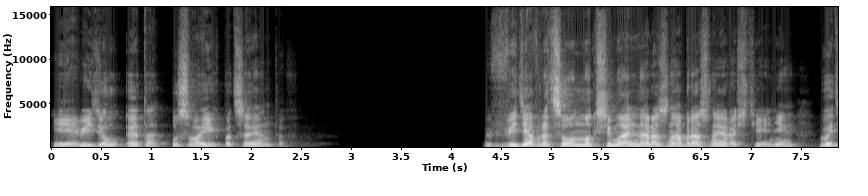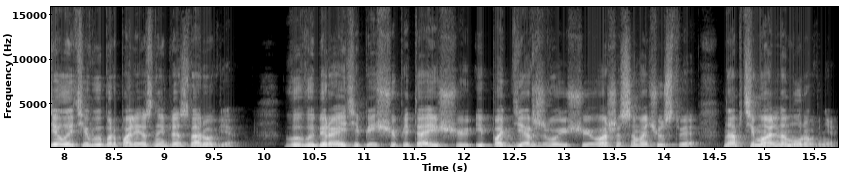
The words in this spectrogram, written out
и я видел это у своих пациентов. Введя в рацион максимально разнообразное растение, вы делаете выбор полезный для здоровья. Вы выбираете пищу, питающую и поддерживающую ваше самочувствие на оптимальном уровне,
